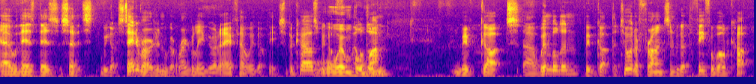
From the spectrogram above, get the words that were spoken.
Uh, well, there's there's so that's we got state of origin, we've got rugby league, we've got AFL, we've got the supercars, we've got Wimbledon. One, we've got uh, Wimbledon, we've got the Tour de France, and we've got the FIFA World Cup.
